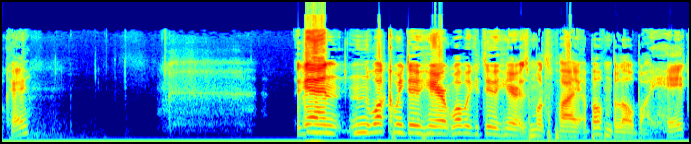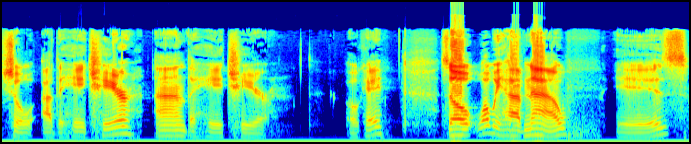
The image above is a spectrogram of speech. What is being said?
Okay. Again, what can we do here? What we could do here is multiply above and below by h. So add the h here and the h here. Okay, so what we have now is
